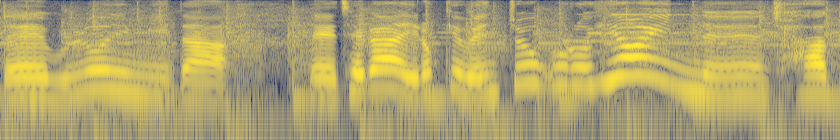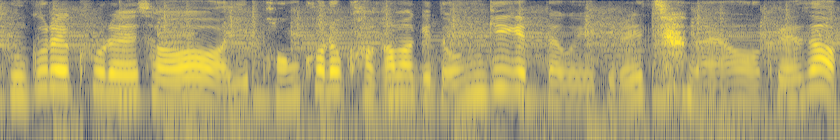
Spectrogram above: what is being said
네, 물론입니다. 네, 제가 이렇게 왼쪽으로 휘어있는 좌 도그레 콜에서 이 벙커를 과감하게 넘기겠다고 얘기를 했잖아요. 그래서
